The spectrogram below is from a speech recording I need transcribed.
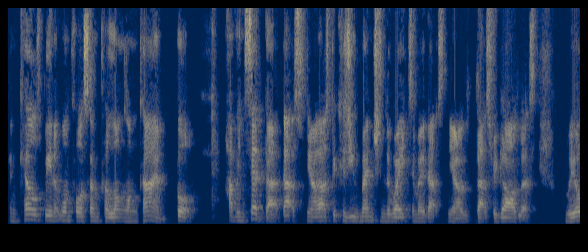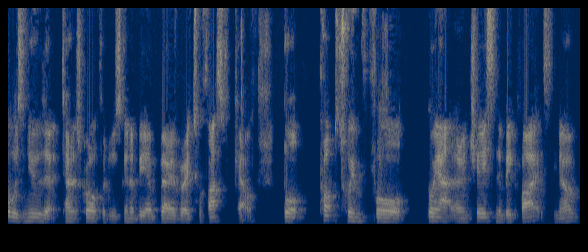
And Kell's been at 147 for a long, long time. But having said that, that's you know that's because you mentioned the weight to me. That's you know that's regardless. We always knew that Terence Crawford was going to be a very, very tough ask for Kell. But props to him for going out there and chasing the big fights. You know,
